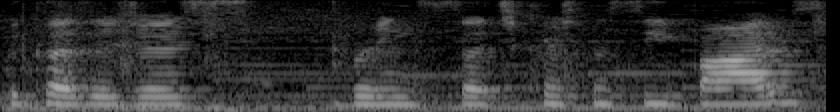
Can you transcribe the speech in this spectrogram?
because it just brings such Christmassy vibes.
